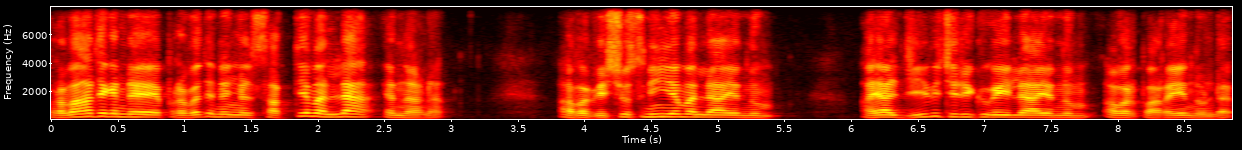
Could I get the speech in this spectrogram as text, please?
പ്രവാചകന്റെ പ്രവചനങ്ങൾ സത്യമല്ല എന്നാണ്. അവ വിശ്വസനീയമല്ല എന്നും അയാൾ ജീവിച്ചിരിക്കുകയില്ല എന്നും അവർ പറയുന്നുണ്ട്.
